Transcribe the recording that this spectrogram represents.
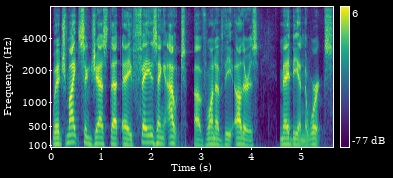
which might suggest that a phasing out of one of the others may be in the works.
